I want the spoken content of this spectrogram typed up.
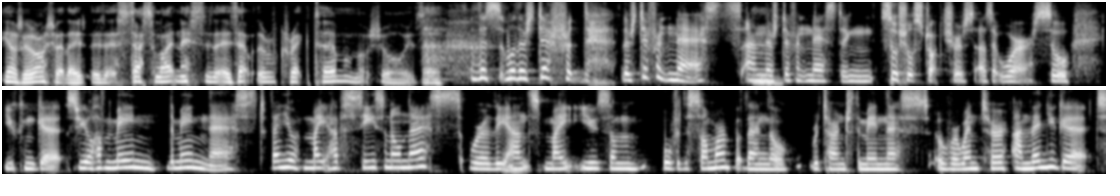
Yeah, I was going to ask about those. Is it a satellite nest? Is that, is that the correct term? I'm not sure. It's a... there's, well, there's different there's different nests and mm. there's different nesting social structures, as it were. So you can get so you'll have main the main nest. Then you might have seasonal nests where the mm. ants might use them over the summer, but then they'll return to the main nest over winter. And then you get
